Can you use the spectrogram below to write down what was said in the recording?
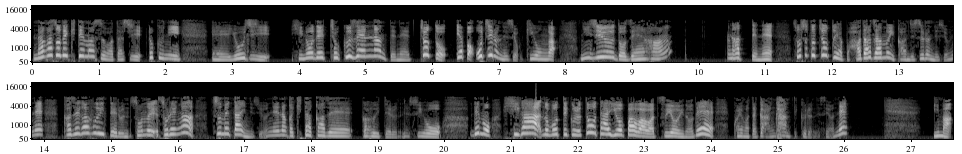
長袖着てます、私。特に、えー4時、日の出直前なんてね、ちょっと、やっぱ落ちるんですよ、気温が。20度前半なってね。そうするとちょっとやっぱ肌寒い感じするんですよね。風が吹いてる、その、それが冷たいんですよね。なんか北風が吹いてるんですよ。でも、日が昇ってくると太陽パワーは強いので、これまたガンガンってくるんですよね。今、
